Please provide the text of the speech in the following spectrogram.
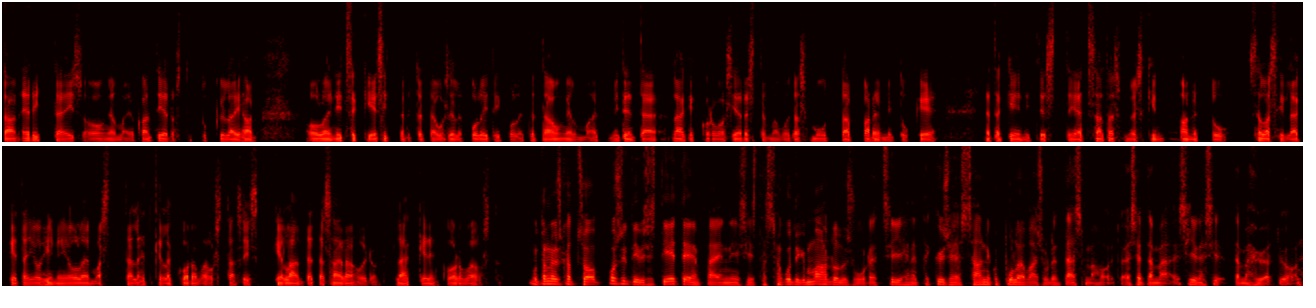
tämä on erittäin iso ongelma, joka on tiedostettu kyllä ihan, olen itsekin esittänyt tätä useille poliitikoille tätä ongelmaa, että miten tämä lääkekorvausjärjestelmä voitaisiin muuttaa paremmin tukea näitä geenitestejä, että saataisiin myöskin annettu sellaisia lääkkeitä, joihin ei ole olemassa tällä hetkellä korvausta, siis Kelan tätä sairaanhoidon lääkkeiden korvausta. Mutta jos katsoo positiivisesti eteenpäin, niin siis tässä on kuitenkin mahdollisuudet siihen, että kyseessä on niin tulevaisuuden täsmähoito ja se tämä, siinä tämä hyöty on.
